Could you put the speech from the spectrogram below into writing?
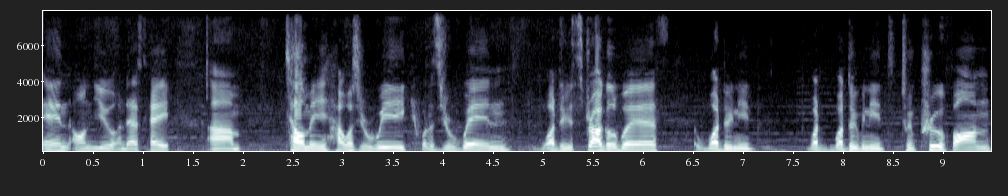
in on you and asks, hey, um, tell me how was your week? What is your win? What do you struggle with? What do you need? What what do we need to improve on?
